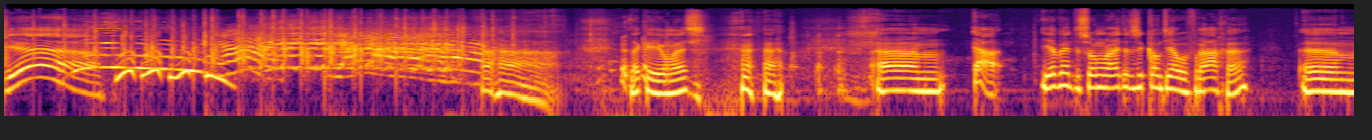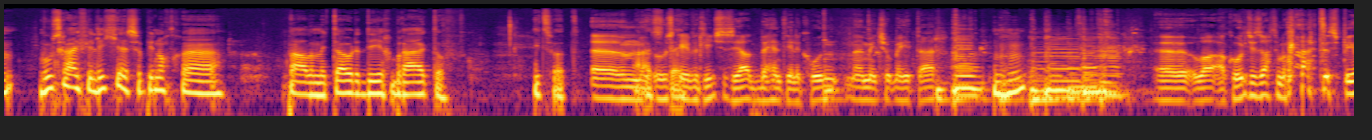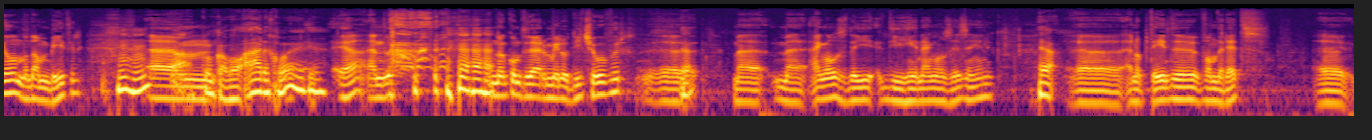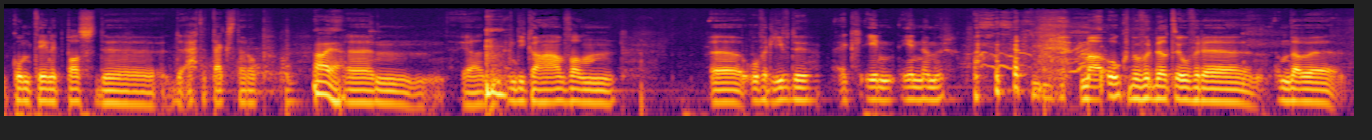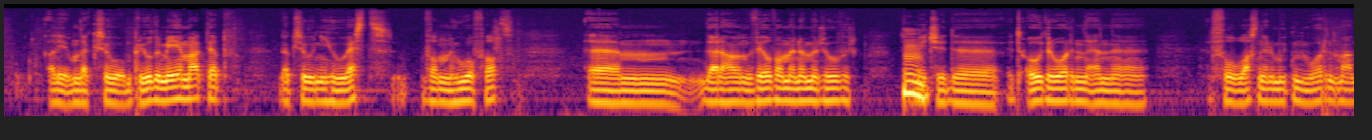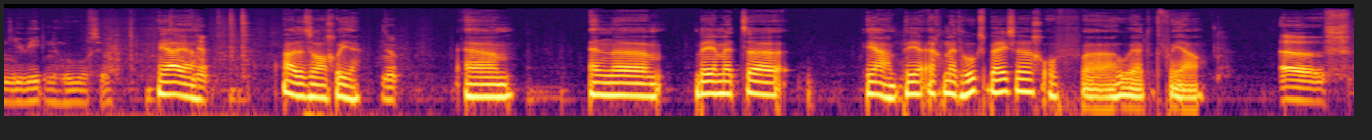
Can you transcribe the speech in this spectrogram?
Yeah! Haha. Lekker jongens. Ehm, ja, jij bent de songwriter, dus ik kan het jou wel vragen. Ehm, hoe schrijf je liedjes? Heb je nog eh, bepaalde methoden die je gebruikt? Of iets wat... Ehm, hoe schrijf ik liedjes? Ja, het begint eigenlijk gewoon met een beetje op mijn gitaar. Mhm. Eh, wat akkoordjes achter elkaar te spelen, maar dan beter. Mhm. ja, Ehm, klonk al wel aardig hoor. Ik- Ja, en, en dan komt er daar een melodietje over. eh, Ja. met, met Engels, die, die geen Engels is eigenlijk. Ja, Eh, en op het einde van de rit eh, komt eigenlijk pas de, de echte tekst daarop. oh ja. Ehm, ja, en die kan gaan van eh, over liefde, ik één, één nummer. maar ook bijvoorbeeld over, eh, omdat, we, allee, omdat ik zo een periode meegemaakt heb, dat ik zo niet goed wist van hoe of wat. Ehm, daar gaan veel van mijn nummers over. Dus Hmm. Een beetje de, het ouder worden en eh, het volwassener moeten worden, maar niet weten hoe of zo. Ja, ja. Ja. Oh, dat is wel een goeie. Ja. Ehm, en ehm, ben je met... eh, ja, ben je echt met hooks bezig? Of eh, hoe werkt dat voor jou? Eh,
